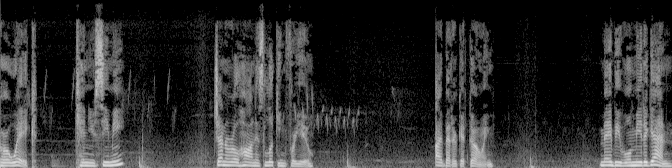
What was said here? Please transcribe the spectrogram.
You're awake. Can you see me? General Han is looking for you. I better get going. Maybe we'll meet again.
